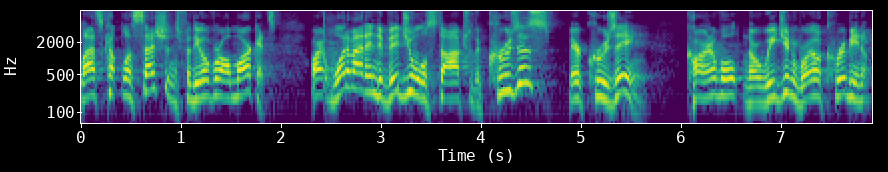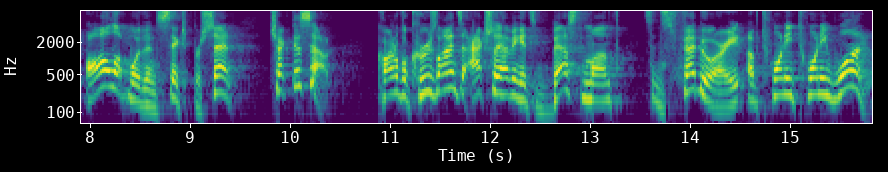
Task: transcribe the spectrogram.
last couple of sessions for the overall markets. All right, what about individual stocks for the cruises? They're cruising. Carnival, Norwegian, Royal Caribbean, all up more than 6%. Check this out. Carnival Cruise Lines actually having its best month since February of 2021,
